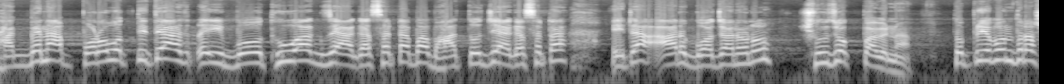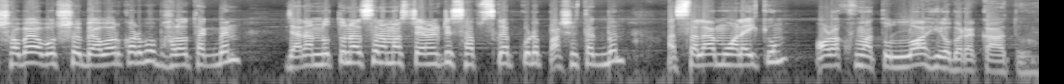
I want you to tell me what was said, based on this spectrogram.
থাকবে না। পরবর্তীতে এই বথুয়াক যে আগাছাটা বা ভাতর যে আগাছাটা, এটা আর গজানোরও সুযোগ পাবে না। তো প্রিয় বন্ধুরা, সবাই অবশ্যই ব্যবহার করব। ভালো থাকবেন। যারা নতুন আছেন, আমার চ্যানেলটি সাবস্ক্রাইব করে পাশে থাকবেন। আসসালামু আলাইকুম ওরকমাতুল্লাহ ওবরাকাতুহ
